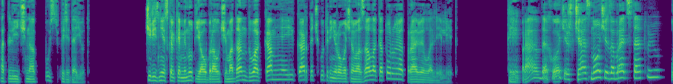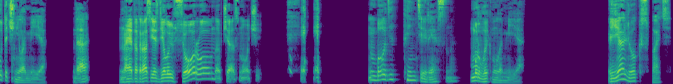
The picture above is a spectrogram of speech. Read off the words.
Отлично, пусть передают. Через несколько минут я убрал чемодан, два камня и карточку тренировочного зала, которую отправила Лилит. «Ты правда хочешь в час ночи забрать статую?» — уточнила Мия. «Да. На этот раз я сделаю все ровно в час ночи». «Хе-хе. Будет интересно», — мурлыкнула Мия. Я лег спать.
